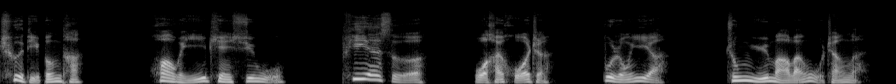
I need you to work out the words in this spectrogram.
彻底崩塌，化为一片虚无。P.S. 我还活着，不容易啊！终于码完五章了。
